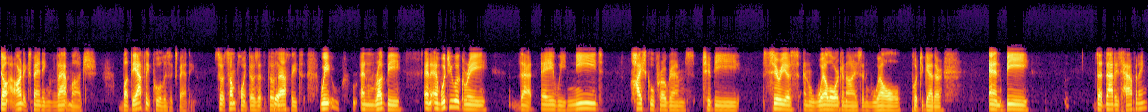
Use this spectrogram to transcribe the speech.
don't aren't expanding that much. But the athlete pool is expanding. So at some point, those those yeah. athletes, we and rugby, and and would you agree that a we need high school programs to be serious and well organized and well put together, and b that that is happening,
